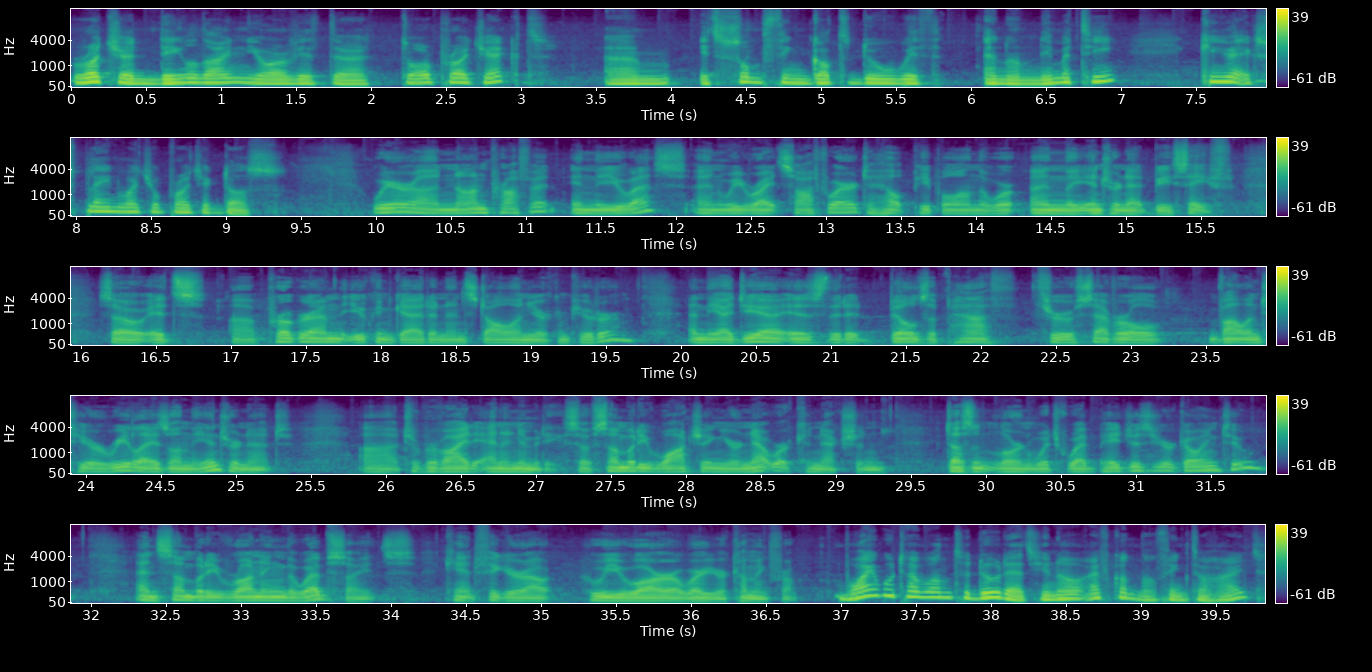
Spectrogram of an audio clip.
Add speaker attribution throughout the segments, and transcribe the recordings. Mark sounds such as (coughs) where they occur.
Speaker 1: Roger Dingledine, you're with the Tor project. Um, it's something got to do with anonymity. Can you explain what your project does?
Speaker 2: We're a nonprofit in the U.S. and we write software to help people on the wor- on the internet be safe. So it's a program that you can get and install on your computer, and the idea is that it builds a path through several volunteer relays on the internet uh, to provide anonymity. So somebody watching your network connection doesn't learn which web pages you're going to, and somebody running the websites can't figure out who you are or where you're coming from.
Speaker 1: Why would I want to do that? You know, I've got nothing to hide.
